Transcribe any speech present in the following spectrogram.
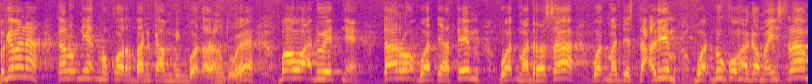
Bagaimana kalau niat mau korban kambing buat orang tua? Bawa duitnya, taruh buat yatim, buat madrasah, buat majelis taklim, buat dukung agama Islam,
